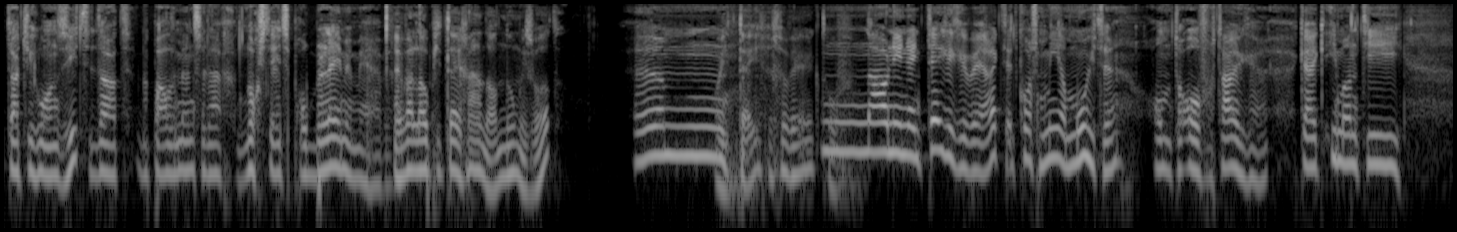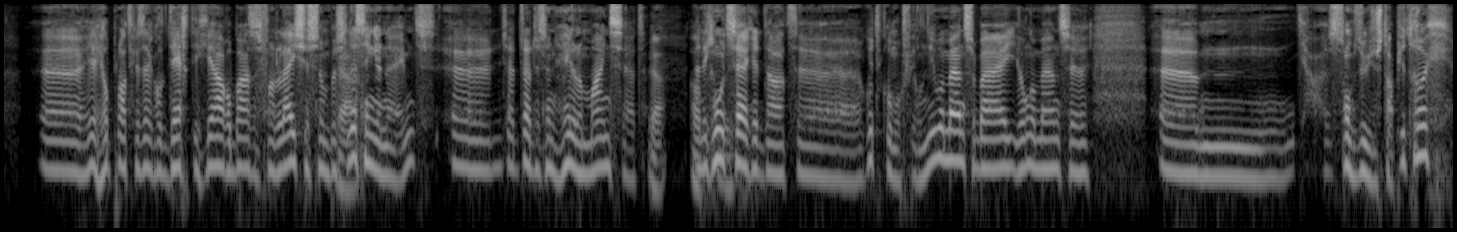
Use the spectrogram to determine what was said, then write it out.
dat je gewoon ziet dat bepaalde mensen daar nog steeds problemen mee hebben. En waar loop je tegenaan dan? Noem eens wat. Um, Word je tegengewerkt? Of? Nou, niet, niet tegengewerkt. Het kost meer moeite om te overtuigen. Kijk, iemand die uh, heel plat gezegd al 30 jaar op basis van lijstjes en beslissingen neemt, uh, dat, dat, is een hele mindset. Ja. En ik moet zeggen dat, uh, goed, er komen ook veel nieuwe mensen bij, jonge mensen. Um, ja, soms doe je een stapje terug.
